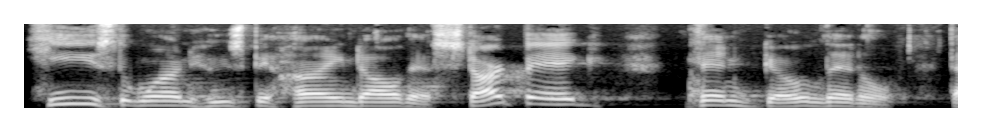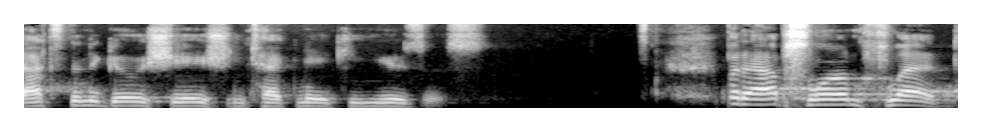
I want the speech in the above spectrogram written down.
He's the one who's behind all this. Start big, then go little. That's the negotiation technique he uses. But Absalom fled.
